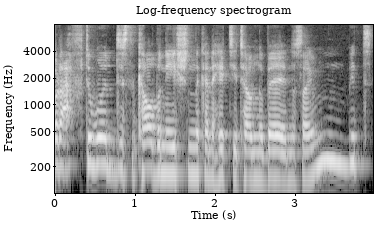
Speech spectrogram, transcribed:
but afterwards, it's the carbonation that kind of hits your tongue a bit, and it's like, mm, it's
